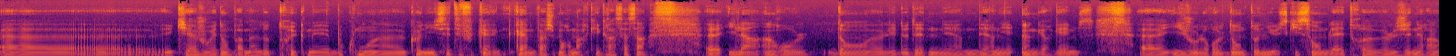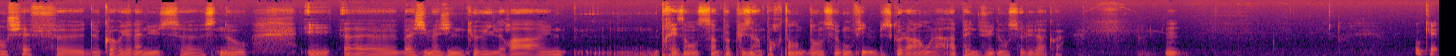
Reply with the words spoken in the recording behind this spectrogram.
euh, et qui a joué dans pas mal d'autres trucs mais beaucoup moins euh, connu. C'était quand même vachement remarqué grâce à ça. il a un rôle dans les deux derniers, derniers Hunger Games. il joue le rôle d'Antonius qui semble être le général en chef de Coriolanus, Snow. Et bah, j'imagine qu'il aura une présence un peu plus importante dans le second film puisque là on l'a à peine vu dans celui-là. quoi. Hmm. Ok.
